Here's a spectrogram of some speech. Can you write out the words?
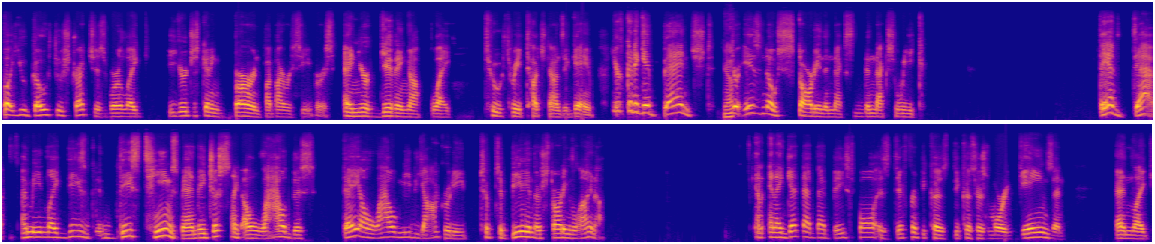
but you go through stretches where like you're just getting burned by by receivers and you're giving up like two three touchdowns a game. You're going to get benched. Yep. there is no starting the next the next week. They have depth. I mean like these these teams man they just like allow this they allow mediocrity to, to be in their starting lineup. And, and i get that that baseball is different because because there's more games and and like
